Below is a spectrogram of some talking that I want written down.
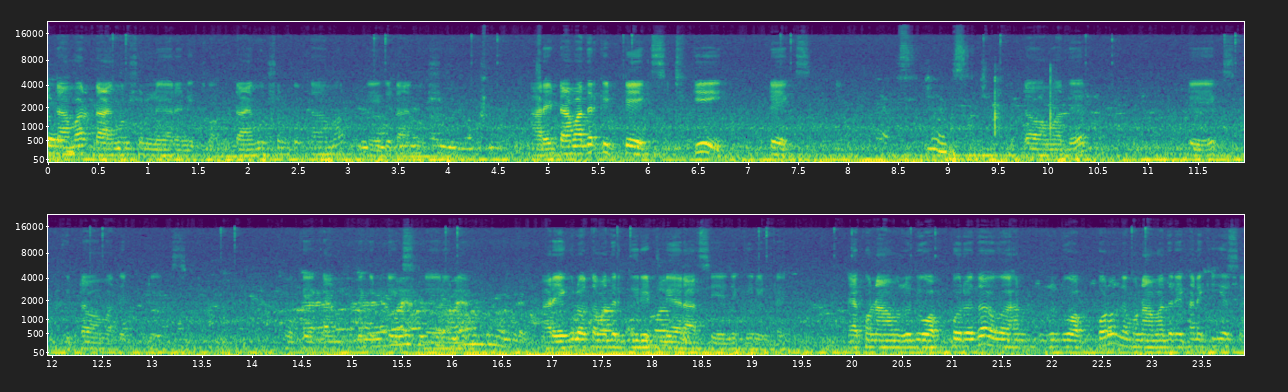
এটা আমার ডায়মন্ডশন লেয়ারে নিতে হবে। ডায়মন্ডশন কোথায় আমার? এই যে ডায়মন্ডশন আর এটা আমাদের কি? টেক্সট কি? টেক্সট এটাও আমাদের টেক্সট এটাও আমাদের টেক্সট ওকে এখান থেকে টেক্সট লেয়ার এলো আর এগুলো তো আমাদের গ্রিড লেয়ার আছে এই যে গ্রিড লেয়ার এখন আমরা যদি অফ করে দাও এখন যদি অফ করো যেমন আমাদের এখানে কি আছে?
